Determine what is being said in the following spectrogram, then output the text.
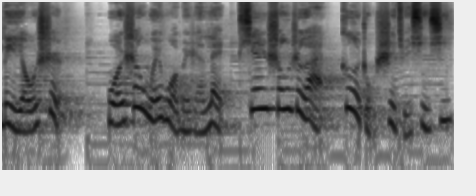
理由是。我认为我们人类天生热爱各种视觉信息，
